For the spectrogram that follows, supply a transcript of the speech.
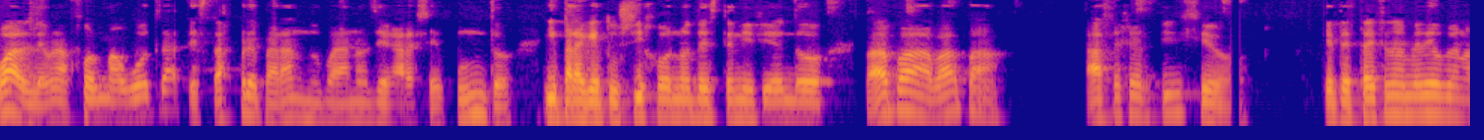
de una forma u otra, te estás preparando para no llegar a ese punto. Y para que tus hijos no te estén diciendo, papá, papá, haz ejercicio, que te está diciendo en medio que no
